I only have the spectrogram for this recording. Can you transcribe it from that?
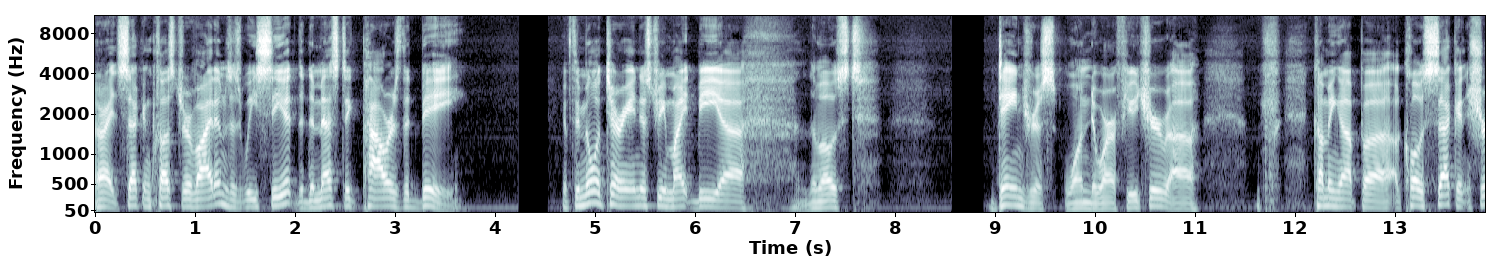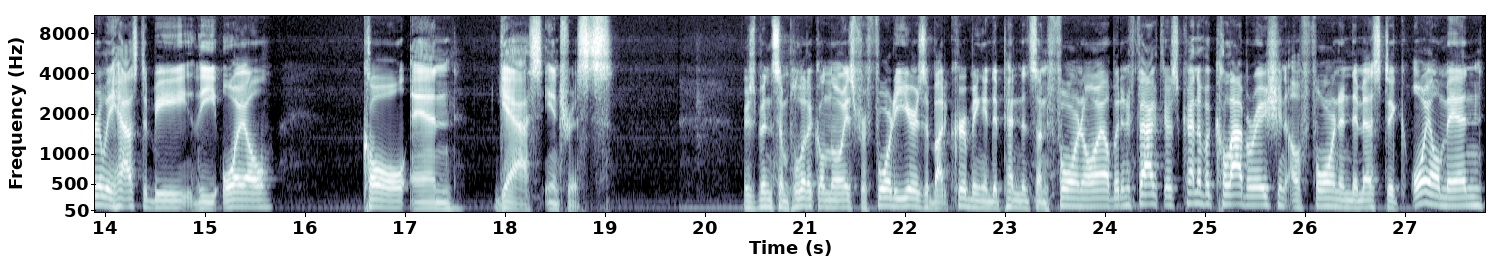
All right, second cluster of items as we see it the domestic powers that be. If the military industry might be uh, the most dangerous one to our future, uh, coming up uh, a close second surely has to be the oil, coal, and gas interests. There's been some political noise for 40 years about curbing a dependence on foreign oil, but in fact, there's kind of a collaboration of foreign and domestic oil men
